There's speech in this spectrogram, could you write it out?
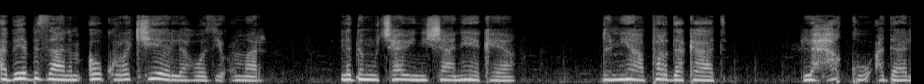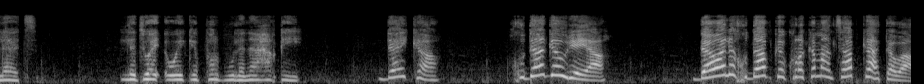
ئەبێ بزانم ئەو کوڕە کێ لە هۆزی عمر لە دەموچاوی نیشانەیەک هەیە دنیا پڕ دەکات لە حەق و عەدالەت لە دوای ئەوەی کە پڕ بوو لە ناحەقی دایکە خودا گەورەیە داوا لە خودا بکە کوڕەکەمان چابکاتەوە.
